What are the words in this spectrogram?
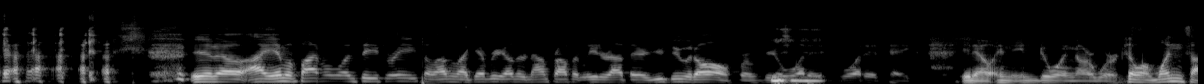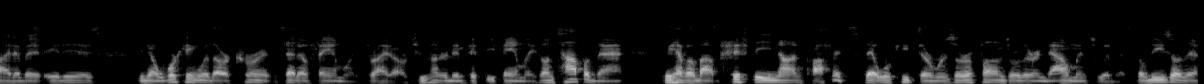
you know, I am a 501c3, so I'm like every other nonprofit leader out there. You do it all for you know, what it what it takes, you know, in in doing our work. So on one side of it, it is you know working with our current set of families, right? Our 250 families. On top of that, we have about 50 nonprofits that will keep their reserve funds or their endowments with us. So these are the,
